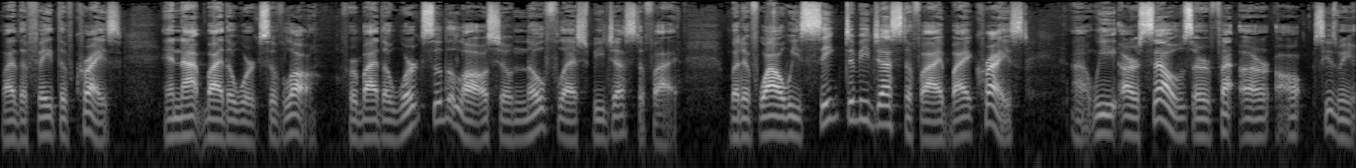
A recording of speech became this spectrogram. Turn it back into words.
by the faith of Christ, and not by the works of law. For by the works of the law shall no flesh be justified. But if while we seek to be justified by Christ, uh, we ourselves are, are, excuse me,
